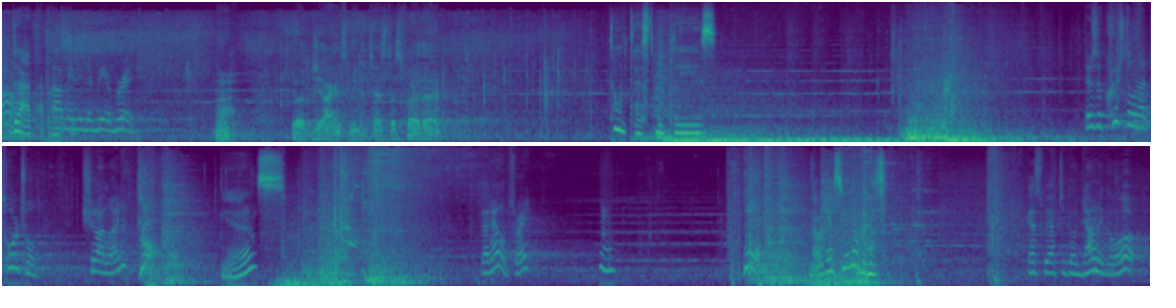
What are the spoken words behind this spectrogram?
Oh, That thought maybe there'd be a bridge. Your giants mean to test us further. Don't test me, please. There's a crystal in that torch holder. Should I light it? Yes. That helps, right? Hmm. Now I can see another one. Guess we have to go down and go up.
